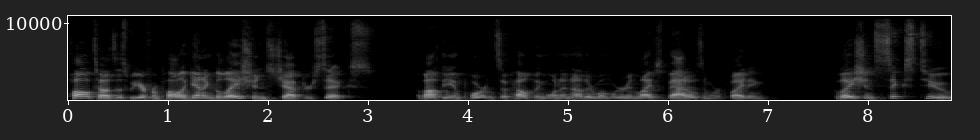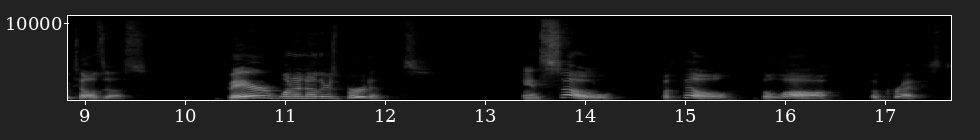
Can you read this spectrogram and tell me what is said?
Paul tells us, we hear from Paul again in Galatians chapter 6 about the importance of helping one another when we're in life's battles and we're fighting. Galatians 6 2 tells us, Bear one another's burdens, and so fulfill the law of Christ.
